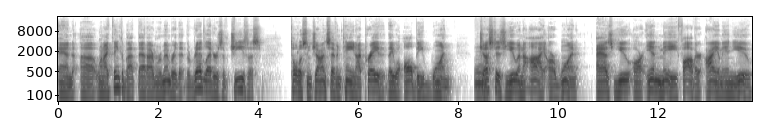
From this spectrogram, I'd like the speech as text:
And uh, when I think about that, I remember that the red letters of Jesus told us in John 17, I pray that they will all be one, just as you and I are one, as you are in me, Father, I am in you.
